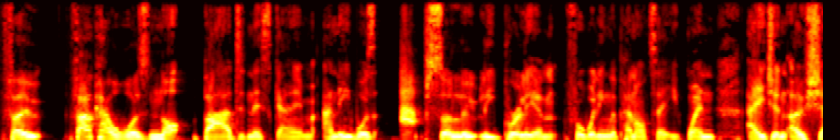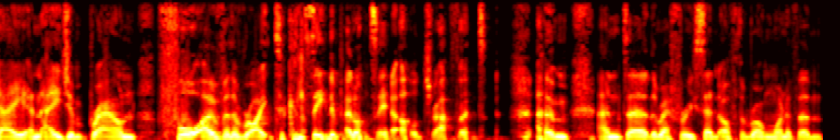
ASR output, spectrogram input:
so Falcao was not bad in this game, and he was absolutely brilliant for winning the penalty when Agent O'Shea and Agent Brown fought over the right to concede a penalty at Old Trafford. Um, and uh, the referee sent off the wrong one of them.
